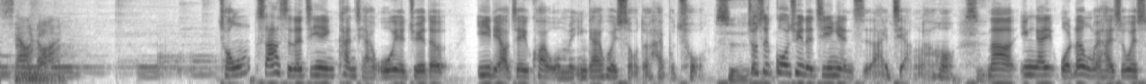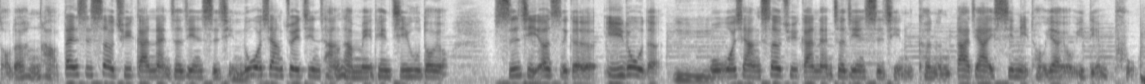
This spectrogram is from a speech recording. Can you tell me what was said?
小暖。从 SARS 的经验看起来，我也觉得医疗这一块我们应该会守得还不错。是，就是过去的经验值来讲然后那应该我认为还是会守得很好。但是社区感染这件事情，如果像最近常常每天几乎都有十几二十个一路的，嗯，我我想社区感染这件事情，可能大家心里头要有一点谱。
